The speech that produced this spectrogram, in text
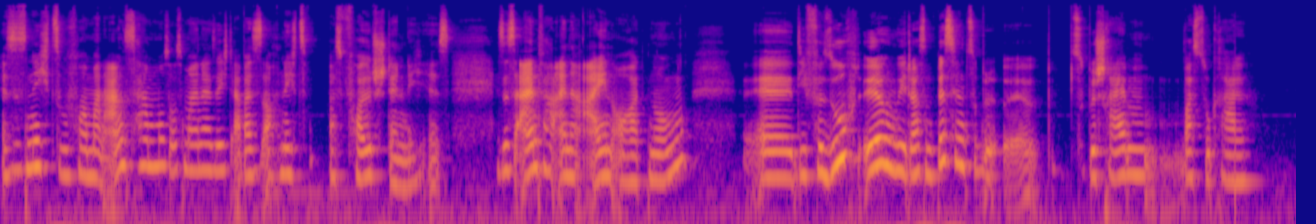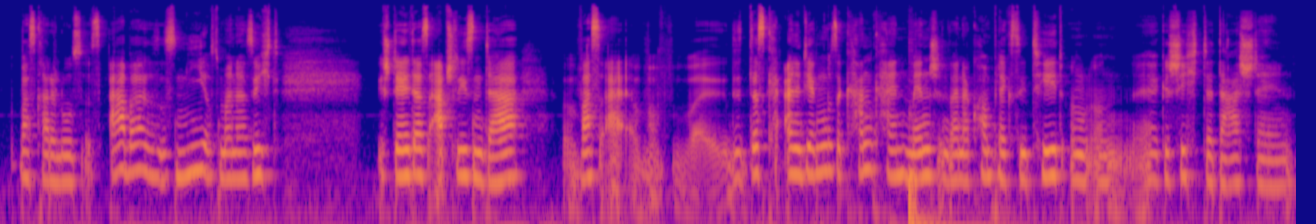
es ist nichts, wovor man Angst haben muss aus meiner Sicht, aber es ist auch nichts, was vollständig ist. Es ist einfach eine Einordnung, äh, die versucht irgendwie das ein bisschen zu, äh, zu beschreiben, was du gerade, was gerade los ist. Aber das ist nie aus meiner Sicht, stellt das abschließend dar, was äh, das, eine Diagnose kann kein Mensch in seiner Komplexität und, und äh, Geschichte darstellen.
